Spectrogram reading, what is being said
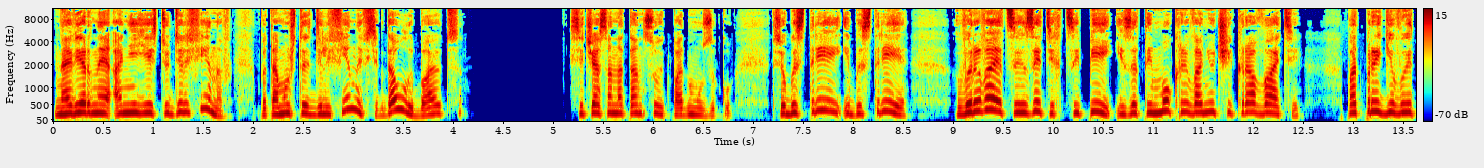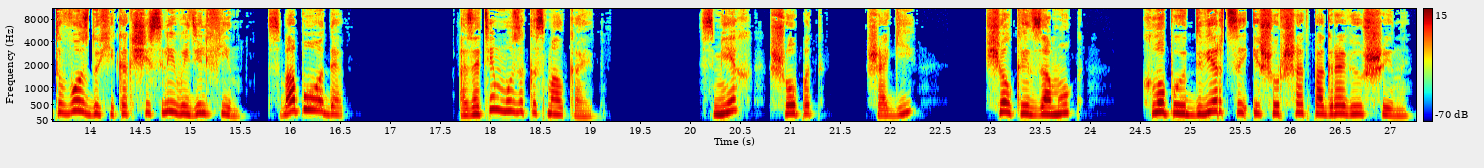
Наверное, они есть у дельфинов, потому что дельфины всегда улыбаются. Сейчас она танцует под музыку. Все быстрее и быстрее. Вырывается из этих цепей, из этой мокрой вонючей кровати. Подпрыгивает в воздухе, как счастливый дельфин. Свобода! А затем музыка смолкает. Смех, шепот, шаги. Щелкает замок, хлопают дверцы и шуршат по гравию шины.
